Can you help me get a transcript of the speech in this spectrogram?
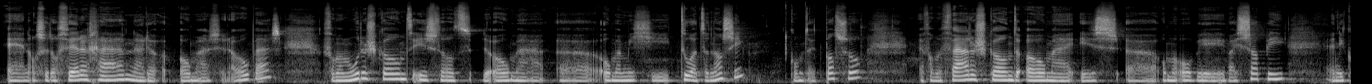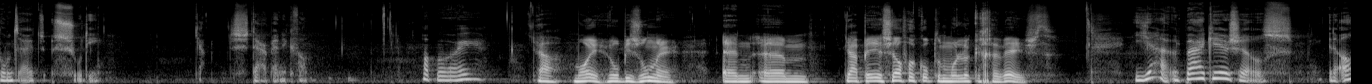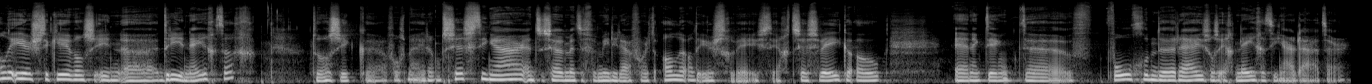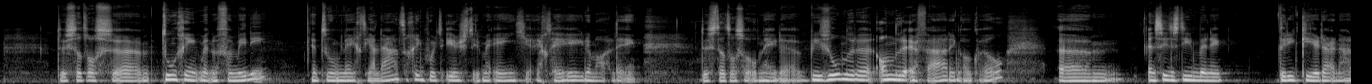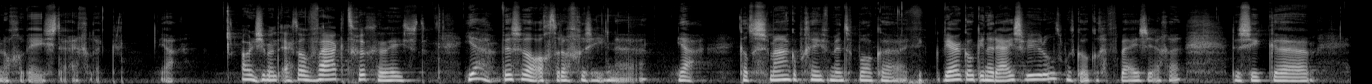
En als we dan verder gaan naar de oma's en opa's. Van mijn moeders kant is dat de oma, eh, oma Michi Tuatanassi. Komt uit Passo. En van mijn vaders kant, de oma is eh, oma Obe Waisapi. En die komt uit Sudi. Ja, dus daar ben ik van. Wat mooi. Ja, mooi, heel bijzonder. En ehm, ja, ben je zelf ook op de Molukken geweest? Ja, een paar keer zelfs. De allereerste keer was in eh 93. Toen was ik eh, volgens mij rond 16 jaar. En toen zijn we met de familie daar voor het aller, allereerst geweest. Echt zes weken ook. En ik denk de volgende reis was echt 19 jaar later. Dus dat was, eh, toen ging ik met mijn familie. En toen 19 jaar later ging ik voor het eerst in mijn eentje. Echt helemaal alleen. Dus dat was wel een hele bijzondere, andere ervaring ook wel. Ehm, en sindsdien ben ik drie keer daarna nog geweest eigenlijk. Ja, Oh, dus je bent echt al vaak terug geweest. Ja best wel achteraf gezien. eh, ja, ik had de smaak op een gegeven moment te pakken. Ik werk ook in de reiswereld, moet ik ook nog even bij zeggen. Dus ik, eh,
